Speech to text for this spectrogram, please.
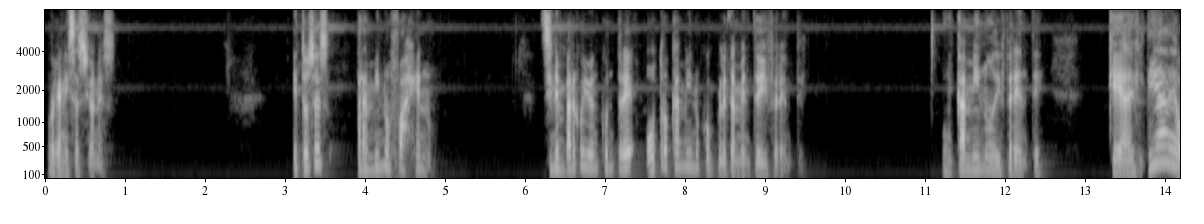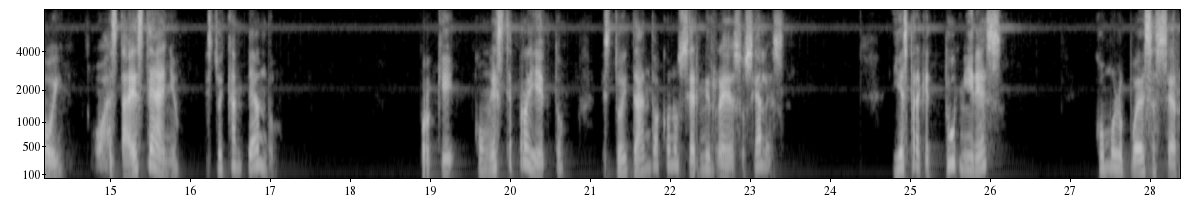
organizaciones. Entonces, para mí no fue ajeno. Sin embargo, yo encontré otro camino completamente diferente. Un camino diferente que al día de hoy o hasta este año estoy cambiando. Porque con este proyecto estoy dando a conocer mis redes sociales. Y es para que tú mires cómo lo puedes hacer.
